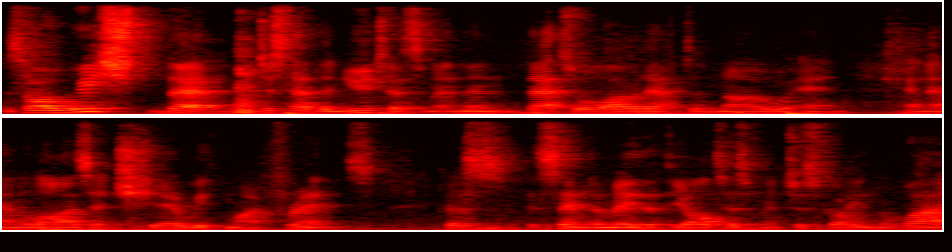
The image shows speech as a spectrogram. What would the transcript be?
And so I wish that we just had the New Testament and then that's all I would have to know and, and analyse and share with my friends. Because it seemed to me that the Old Testament just got in the way.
